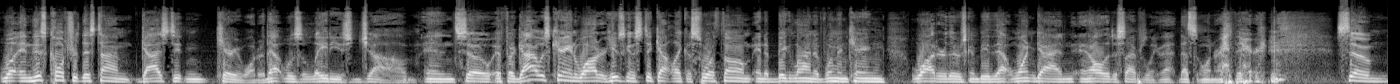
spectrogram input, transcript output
Well, in this culture at this time, guys didn't carry water. That was a lady's job. And so if a guy was carrying water, he was going to stick out like a sore thumb in a big line of women carrying water. There was going to be that one guy, and, and all the disciples like that. That's the one right there. so,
